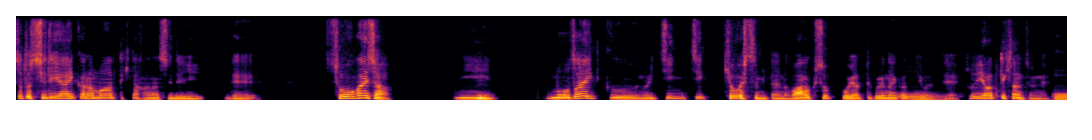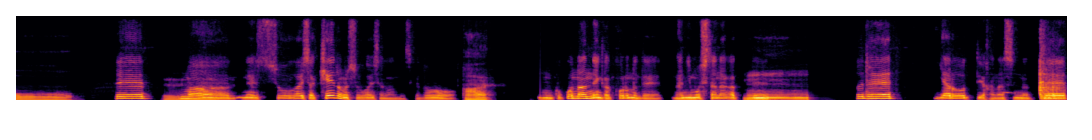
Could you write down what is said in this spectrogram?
ちょっと知り合いから回ってきた話にで、障害者にモザイクの一日教室みたいなワークショップをやってくれないかって言われて、それやってきたんですよね。おー。で、あ、まあね、障害者、軽度の障害者なんですけど、はうん、ここ何年かコロナで何もしてなかった。それでやろうっていう話になって、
